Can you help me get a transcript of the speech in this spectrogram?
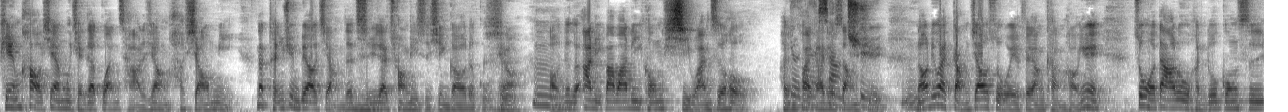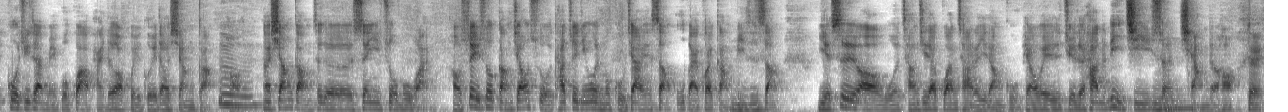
偏好现在目前在观察的，像小米，那腾讯不要讲，这持续在创历史新高的股票。嗯、哦，那个阿里巴巴利空洗完之后，很快它就上去。然后另外港交所我也非常看好，因为中国大陆很多公司过去在美国挂牌都要回归到香港。嗯、哦，那香港这个生意做不完。好、哦，所以说港交所它最近为什么股价已经上五百块港币之上，嗯、也是哦，我长期在观察的一档股票，我也是觉得它的利基是很强的哈。嗯、对，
